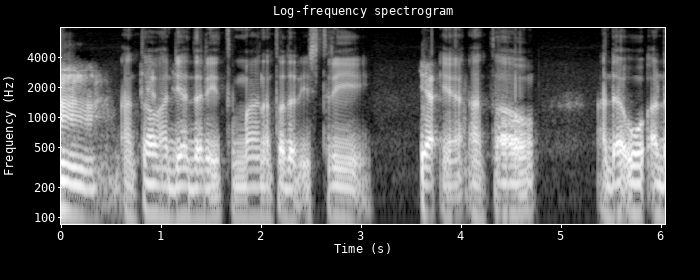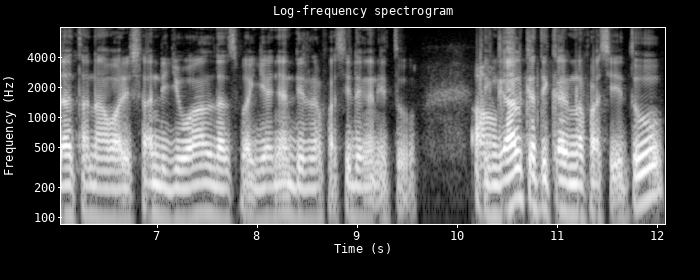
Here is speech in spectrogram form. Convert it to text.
hmm. atau ya, hadiah ya. dari teman atau dari istri, ya, ya atau ada ada tanah warisan dijual dan sebagiannya direnovasi dengan itu. Oh. Tinggal ketika renovasi itu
